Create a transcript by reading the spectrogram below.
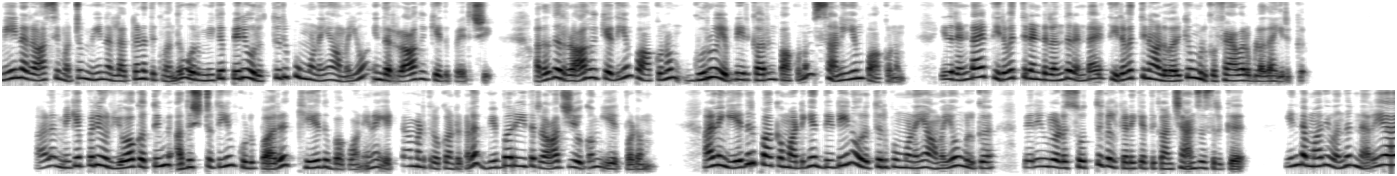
மீன ராசி மற்றும் மீன லக்னத்துக்கு வந்து ஒரு மிகப்பெரிய ஒரு திருப்பு முனையாக அமையும் இந்த ராகு கேது பயிற்சி. அதாவது ராகு கேதையும் பார்க்கணும் குரு எப்படி இருக்காருன்னு பார்க்கணும் சனியும் பார்க்கணும். இது ரெண்டாயிரத்தி இருபத்தி ரெண்டுலேருந்து ரெண்டாயிரத்தி இருபத்தி நாலு வரைக்கும் உங்களுக்கு ஃபேவரபுளாக தான் இருக்குது அதனால் மிகப்பெரிய ஒரு யோகத்தையும் அதிர்ஷ்டத்தையும் கொடுப்பாரு கேது பகவான். ஏன்னா எட்டாம் இடத்துல உட்காந்துருக்கனால விபரீத ராஜயோகம் ஏற்படும். அதனால் நீங்கள் எதிர்பார்க்க மாட்டீங்க. திடீர்னு ஒரு திருப்பு முனையும் அமையும். உங்களுக்கு பெரியவங்களோட சொத்துகள் கிடைக்கிறதுக்கான சான்சஸ் இருக்குது இந்த மாதிரி வந்து நிறையா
